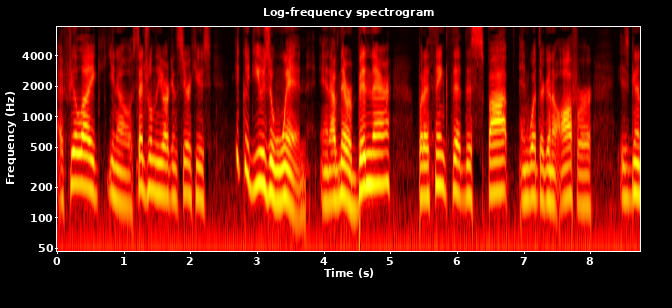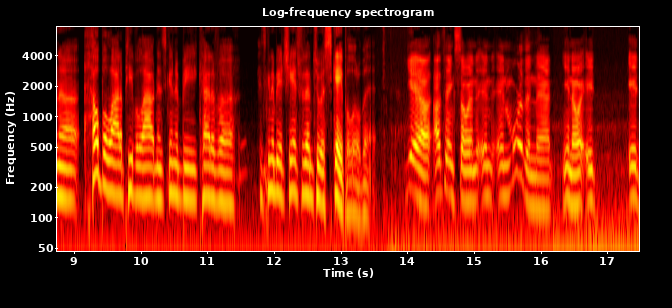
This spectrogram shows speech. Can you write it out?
I feel like you know Central New York and Syracuse it could use a win. And I've never been there, but I think that this spot and what they're going to offer is going to help a lot of people out, and it's going to be kind of a it's going to be a chance for them to escape a little bit. Yeah, I think so, and and, and more than that, you know, it it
